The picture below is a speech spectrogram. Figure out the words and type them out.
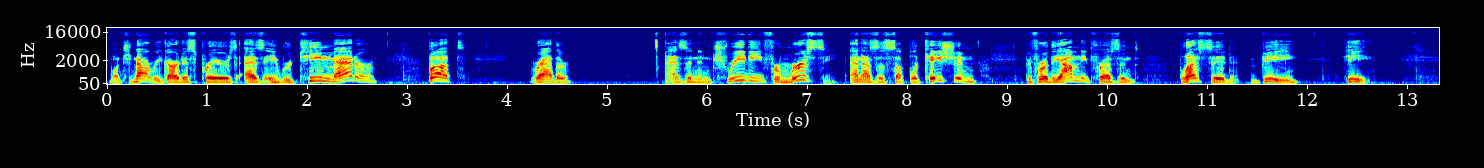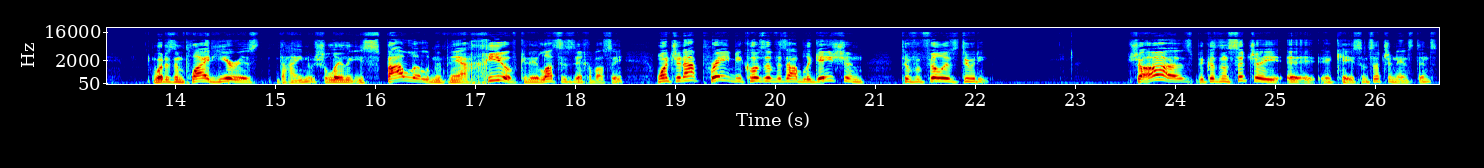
One should not regard his prayers as a routine matter, but rather as an entreaty for mercy and as a supplication before the omnipresent, blessed be he. What is implied here is one should not pray because of his obligation to fulfill his duty. Sha'az, because in such a, a, a, case, in such an instance,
